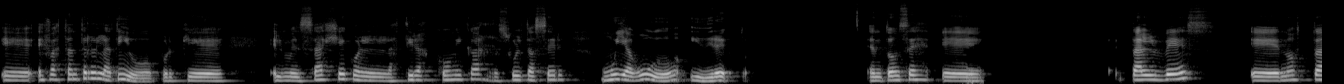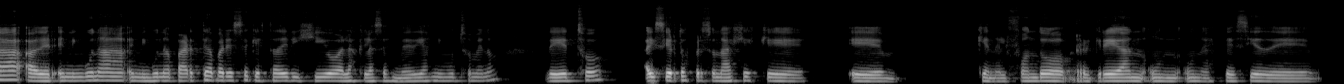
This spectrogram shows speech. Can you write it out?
eh, es bastante relativo, porque el mensaje con las tiras cómicas resulta ser muy agudo y directo. Entonces, eh, tal vez eh, no está, a ver, en ninguna, en ninguna parte aparece que está dirigido a las clases medias, ni mucho menos. De hecho, hay ciertos personajes que, eh, que en el fondo recrean una especie de,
